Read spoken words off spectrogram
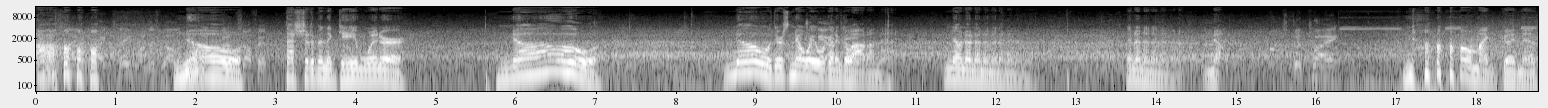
well. No. That should have been the game winner. No. No, there's no way we're gonna go out on that. No, no, no, no, no, no, no, no, no. No, no, no, no, no, no, no. No. Oh my goodness.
